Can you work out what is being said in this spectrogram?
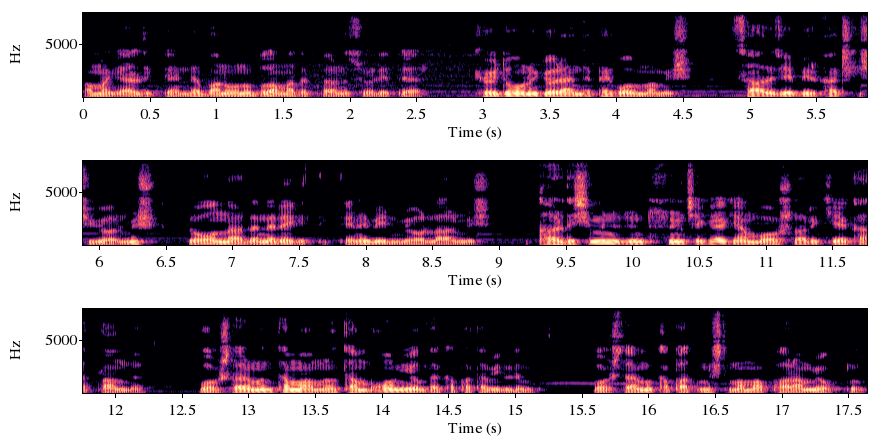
Ama geldiklerinde bana onu bulamadıklarını söylediler. Köyde onu gören de pek olmamış. Sadece birkaç kişi görmüş ve onlar da nereye gittiklerini bilmiyorlarmış. Kardeşimin üzüntüsünü çekerken borçlar ikiye katlandı. Borçlarımın tamamını tam 10 yılda kapatabildim. Borçlarımı kapatmıştım ama param yoktu.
